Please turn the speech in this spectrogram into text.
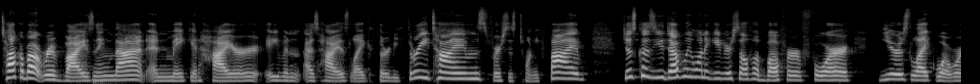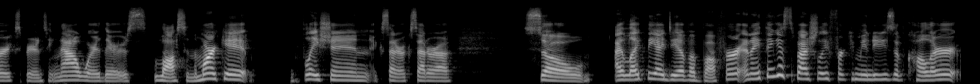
talk about revising that and make it higher even as high as like 33 times versus 25 just because you definitely want to give yourself a buffer for years like what we're experiencing now where there's loss in the market inflation et cetera et cetera. So i like the idea of a buffer and i think especially for communities of color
